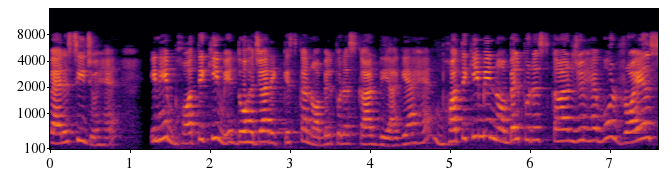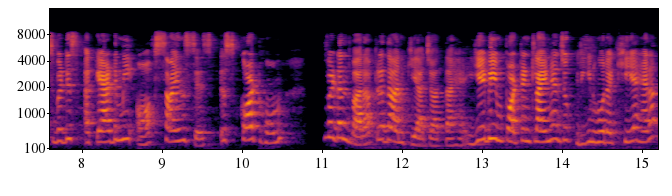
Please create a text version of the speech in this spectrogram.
पेरिसी जो हैं, इन्हें भौतिकी में 2021 का नोबेल पुरस्कार दिया गया है। भौतिकी में नोबेल पुरस्कार जो है वो royal Swedish academy of sciences, Stockholm, Sweden द्वारा प्रदान किया जाता है। ये भी इंपॉर्टेंट लाइन है जो ग्रीन हो रखी है है ना?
